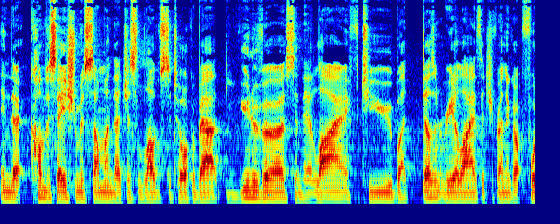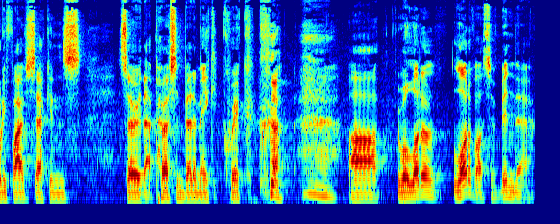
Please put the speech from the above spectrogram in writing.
in that conversation with someone that just loves to talk about the universe and their life to you, but doesn't realize that you've only got 45 seconds? So that person better make it quick. uh, well, a lot of a lot of us have been there,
